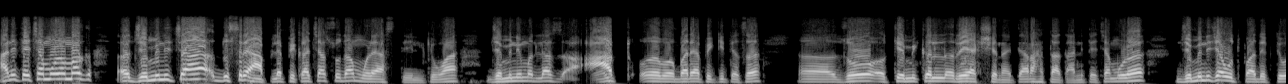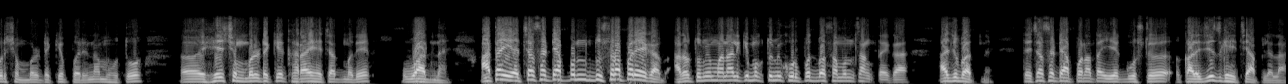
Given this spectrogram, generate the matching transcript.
आणि त्याच्यामुळं मग जमिनीच्या दुसऱ्या आपल्या पिकाच्या सुद्धा मुळ्या असतील किंवा जमिनीमधल्या आत बऱ्यापैकी त्याचं जो केमिकल रिॲक्शन आहे त्या राहतात. आणि त्याच्यामुळं जमिनीच्या उत्पादकतेवर शंभर टक्के परिणाम होतो. हे शंभर टक्के खरं आहे ह्याच्यातमध्ये वाद नाही. आता याच्यासाठी आपण दुसरा पर्याय का? आता तुम्ही म्हणाल की मग तुम्ही खुरपत बसा म्हणून सांगताय का? अजिबात नाही. त्याच्यासाठी आपण आता एक गोष्ट काळजीच घ्यायची आपल्याला.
